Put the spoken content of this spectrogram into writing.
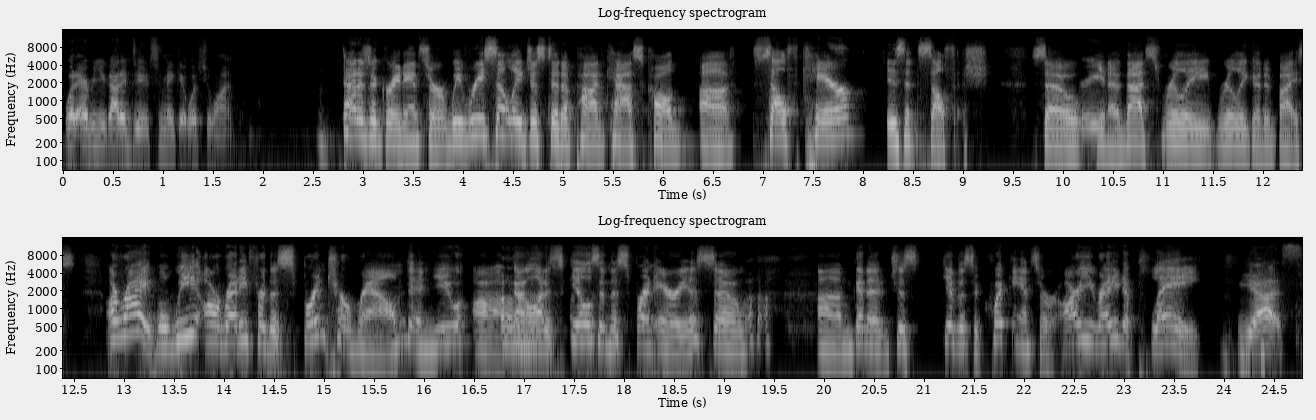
whatever you got to do to make it what you want. That is a great answer. We recently just did a podcast called uh, Self Care Isn't Selfish. So, Agreed. you know, that's really, really good advice. All right. Well, we are ready for the sprinter round, and you uh, got a lot of skills in the sprint area. So, I'm going to just give us a quick answer. Are you ready to play? yes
